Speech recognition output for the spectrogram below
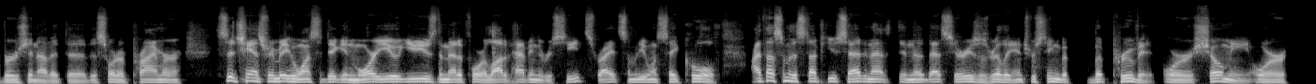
version of it, the, the sort of primer, this is a chance for anybody who wants to dig in more. You, you use the metaphor a lot of having the receipts, right? Somebody wants to say, cool. I thought some of the stuff you said in that, in the, that series was really interesting, but, but prove it or show me, or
